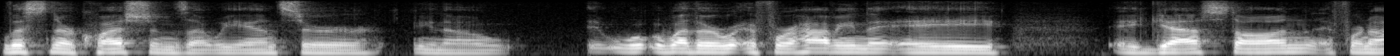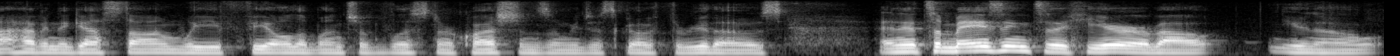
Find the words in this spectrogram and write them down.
listener questions that we answer, you know, whether if we're having a a guest on, if we're not having a guest on, we field a bunch of listener questions and we just go through those. And it's amazing to hear about, you know,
